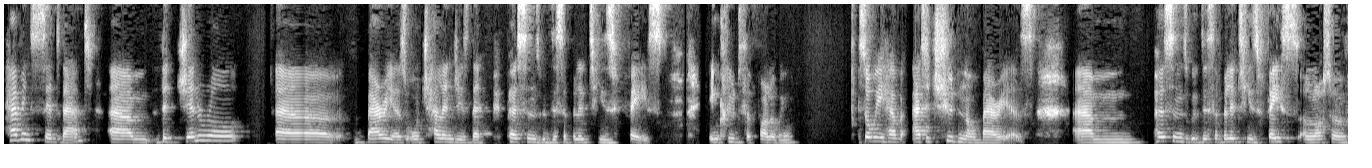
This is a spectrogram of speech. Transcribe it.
Having said that, um, the general uh, barriers or challenges that persons with disabilities face include the following so we have attitudinal barriers. Um, persons with disabilities face a lot of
